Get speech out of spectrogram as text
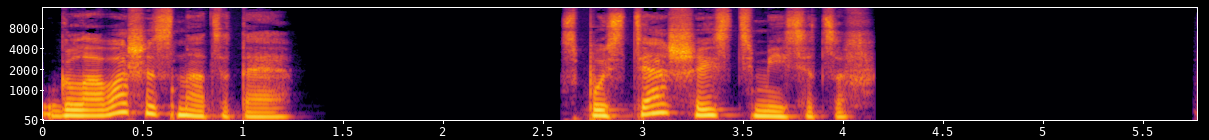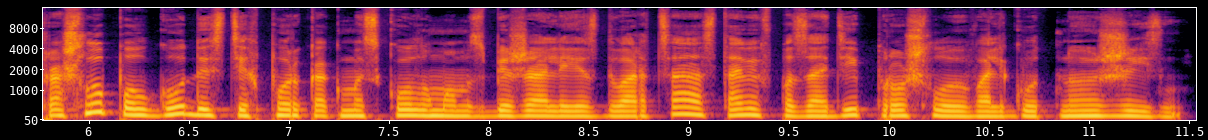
Глава 16. Спустя шесть месяцев. Прошло полгода с тех пор, как мы с Колумом сбежали из дворца, оставив позади прошлую вольготную жизнь.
